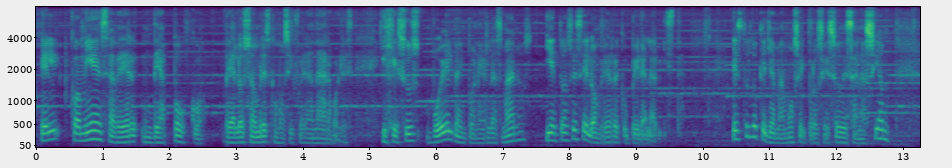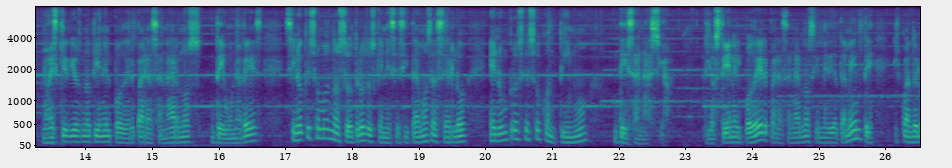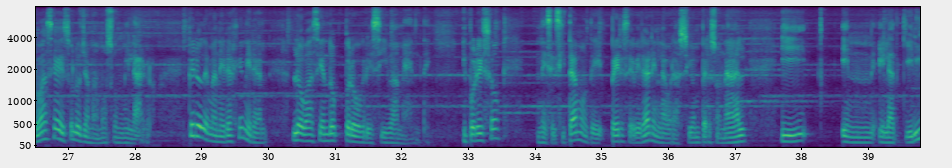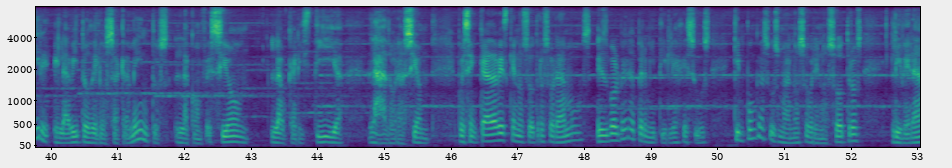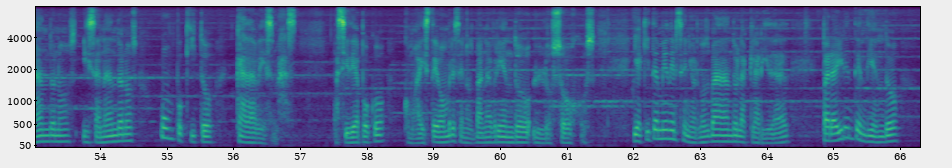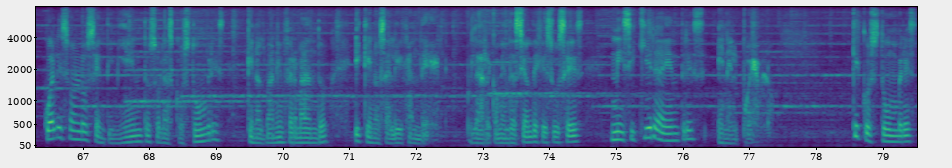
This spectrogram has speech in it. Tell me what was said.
Él comienza a ver de a poco, ve a los hombres como si fueran árboles, y Jesús vuelve a imponer las manos y entonces el hombre recupera la vista. Esto es lo que llamamos el proceso de sanación. No es que Dios no tiene el poder para sanarnos de una vez, sino que somos nosotros los que necesitamos hacerlo en un proceso continuo de sanación. Dios tiene el poder para sanarnos inmediatamente y cuando lo hace a eso lo llamamos un milagro. Pero de manera general lo va haciendo progresivamente. Y por eso necesitamos de perseverar en la oración personal y en el adquirir el hábito de los sacramentos, la confesión, la Eucaristía, la adoración. Pues en cada vez que nosotros oramos es volver a permitirle a Jesús que imponga sus manos sobre nosotros, liberándonos y sanándonos un poquito cada vez más. Así de a poco, como a este hombre se nos van abriendo los ojos. Y aquí también el Señor nos va dando la claridad para ir entendiendo cuáles son los sentimientos o las costumbres que nos van enfermando y que nos alejan de Él. Pues la recomendación de Jesús es, ni siquiera entres en el pueblo. ¿Qué costumbres,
